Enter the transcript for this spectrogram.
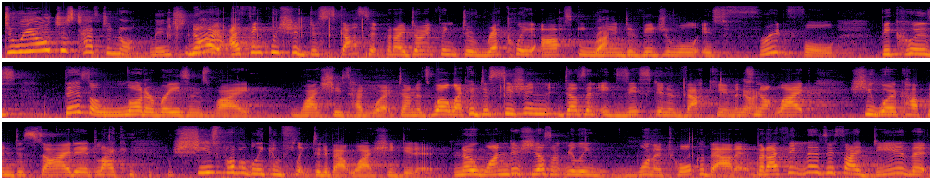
do we all just have to not mention no, that? I think we should discuss it, but I don't think directly asking right. the individual is fruitful because there's a lot of reasons why why she's had work done as well. Like a decision doesn't exist in a vacuum. It's no. not like she woke up and decided. Like she's probably conflicted about why she did it. No wonder she doesn't really want to talk about it. But I think there's this idea that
